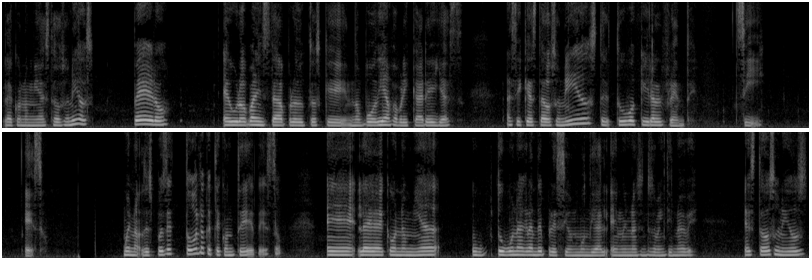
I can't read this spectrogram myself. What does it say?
la economía de Estados Unidos, pero Europa necesitaba productos que no podían fabricar ellas. Así que Estados Unidos te tuvo que ir al frente. Sí, eso. Bueno, después de todo lo que te conté de eso, eh, la economía tuvo una gran depresión mundial en 1929. Estados Unidos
